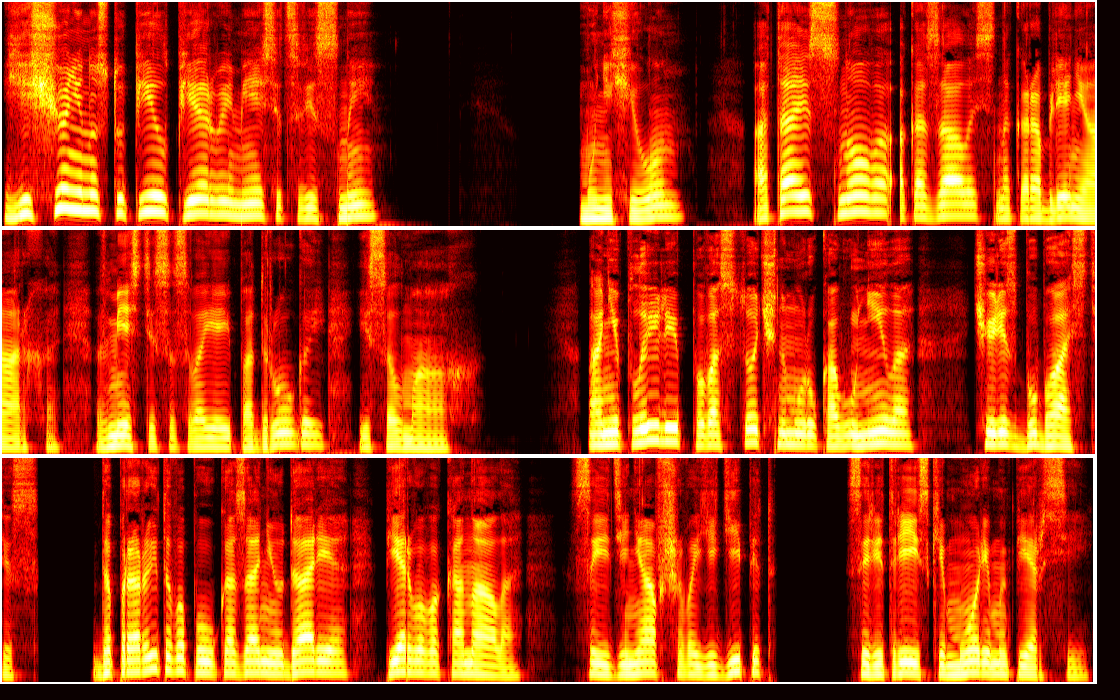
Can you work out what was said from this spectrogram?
Еще не наступил первый месяц весны. Мунихион, а Таис снова оказалась на корабле Неарха вместе со своей подругой и Салмаах. Они плыли по восточному рукаву Нила через Бубастис до прорытого по указанию Дария первого канала, соединявшего Египет с Эритрейским морем и Персией.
